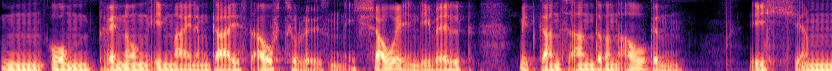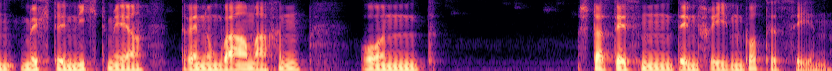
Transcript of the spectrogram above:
mm, um Trennung in meinem Geist aufzulösen. Ich schaue in die Welt mit ganz anderen Augen. Ich ähm, möchte nicht mehr Trennung wahrmachen und stattdessen den Frieden Gottes sehen.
